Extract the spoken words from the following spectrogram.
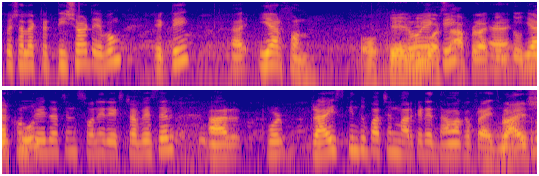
স্পেশাল একটা টি শার্ট এবং একটি ইয়ারফোন ওকে আপনারা কিন্তু ইয়ারফোন পেয়ে যাচ্ছেন সোনির এক্সট্রা বেসের আর প্রাইস কিন্তু পাচ্ছেন মার্কেটের ধামাকা প্রাইস মাত্র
